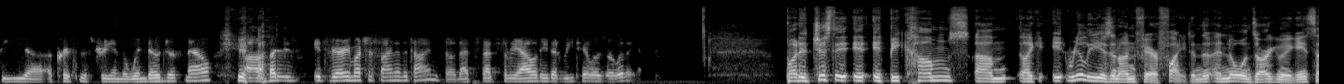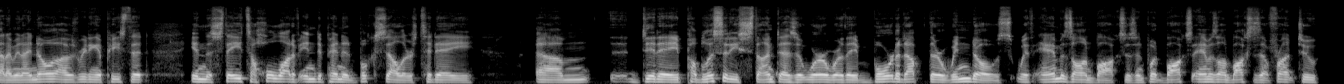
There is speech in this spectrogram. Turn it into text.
see uh, a Christmas tree in the window just now, yeah. uh, but it's, it's very much a sign of the times. Though that's that's the reality that retailers are living in. But it just it, it becomes um, like it really is an unfair fight, and the, and no one's arguing against that. I mean, I know I was reading a piece that in the states, a whole lot of independent booksellers today um, did a publicity stunt, as it were, where they boarded up their windows with Amazon boxes and put box Amazon boxes up front to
